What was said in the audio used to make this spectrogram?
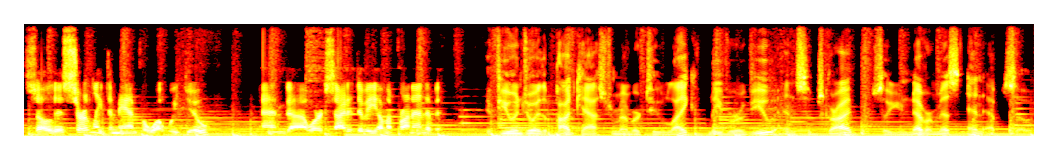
So there's certainly demand for what we do, and uh, we're excited to be on the front end of it. If you enjoy the podcast, remember to like, leave a review, and subscribe so you never miss an episode.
